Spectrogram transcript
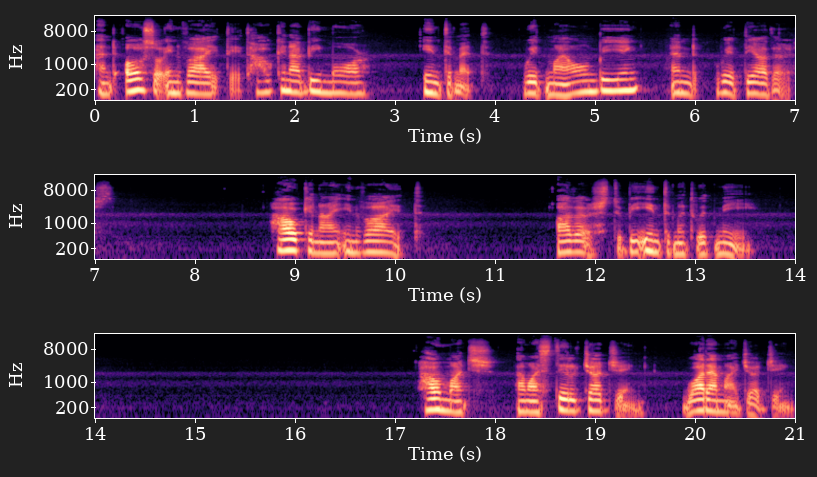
And also invite it. How can I be more intimate with my own being and with the others? How can I invite others to be intimate with me? How much am I still judging? What am I judging?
